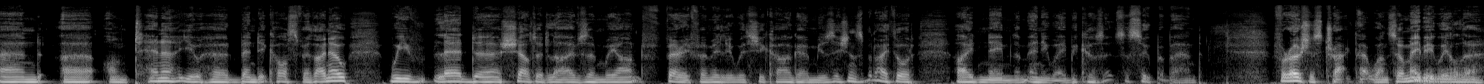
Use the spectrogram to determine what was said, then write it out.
And uh, on tenor, you heard Bendik Hofseth. I know we've led uh, sheltered lives and we aren't very familiar with Chicago musicians, but I thought I'd name them anyway because it's a super band. Ferocious track, that one, so maybe we'll uh,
